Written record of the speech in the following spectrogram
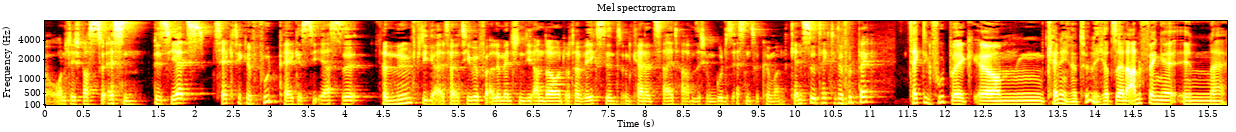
ordentlich was zu essen. Bis jetzt, Tactical Food Pack ist die erste vernünftige Alternative für alle Menschen, die andauernd unterwegs sind und keine Zeit haben, sich um gutes Essen zu kümmern. Kennst du Tactical Food Pack? Tactic Foodbag ähm, kenne ich natürlich. Hat seine Anfänge in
